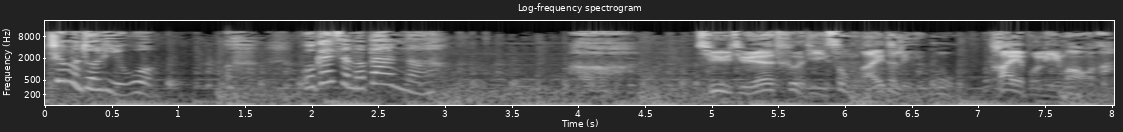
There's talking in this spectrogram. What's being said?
这么多礼物，我该怎么办呢？啊，拒绝特地送来的礼物，太不礼貌了。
